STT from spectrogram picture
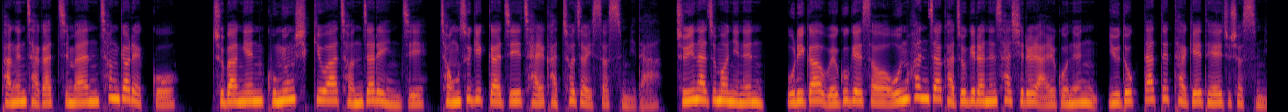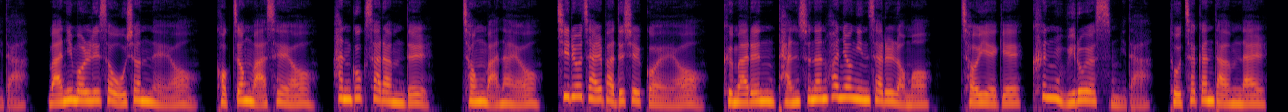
방은 작았지만 청결했고 주방엔 공용 식기와 전자레인지, 정수기까지 잘 갖춰져 있었습니다. 주인 아주머니는 우리가 외국에서 온 환자 가족이라는 사실을 알고는 유독 따뜻하게 대해주셨습니다. 많이 멀리서 오셨네요. 걱정 마세요. 한국 사람들 정 많아요. 치료 잘 받으실 거예요. 그 말은 단순한 환영 인사를 넘어 저희에게 큰 위로였습니다. 도착한 다음 날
